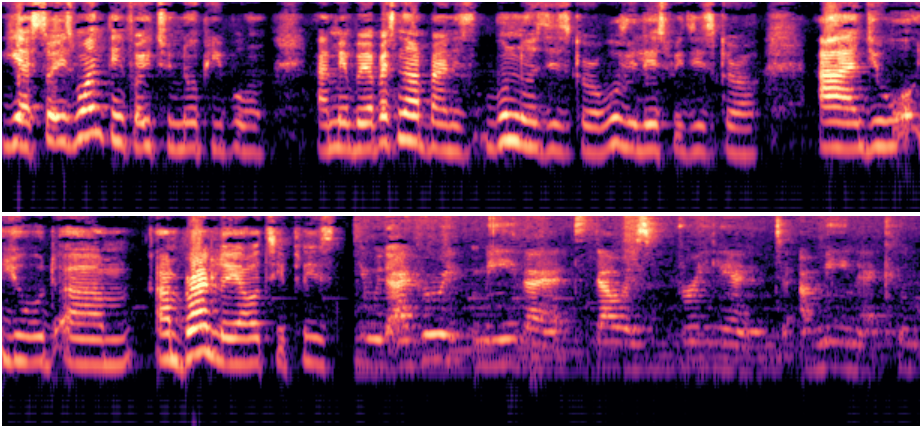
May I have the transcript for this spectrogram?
yeah, so it's one thing for you to know people. I mean, but your personal brand is who knows this girl, who relates with this girl, and you you would um and brand loyalty, please. You would agree with me that that was brilliant. I mean, I could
